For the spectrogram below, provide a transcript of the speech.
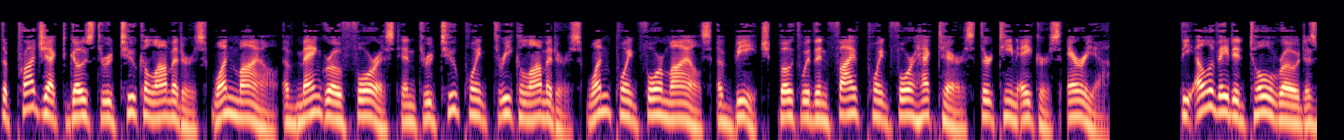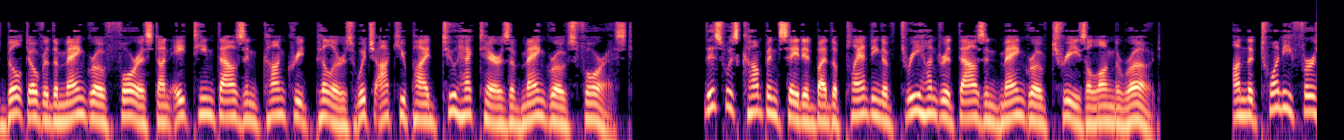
The project goes through 2 kilometers 1 mile of mangrove forest and through 2.3 kilometers 1.4 miles of beach, both within 5.4 hectares 13 acres area. The elevated toll road is built over the mangrove forest on 18,000 concrete pillars which occupied 2 hectares of mangroves forest. This was compensated by the planting of 300,000 mangrove trees along the road. On 21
